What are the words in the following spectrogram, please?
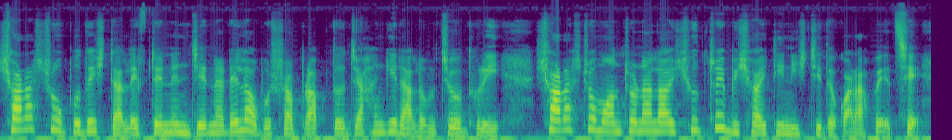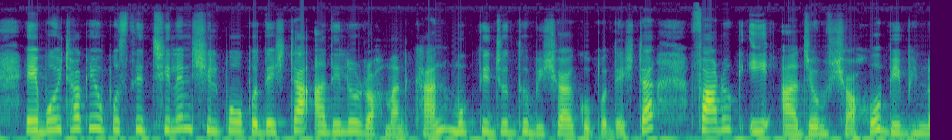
স্বরাষ্ট্র উপদেষ্টা, লেফটেন্যান্ট জেনারেল অবসরপ্রাপ্ত জাহাঙ্গীর আলম চৌধুরী। স্বরাষ্ট্র মন্ত্রণালয় সূত্রে বিষয়টি নিশ্চিত করা হয়েছে। এই বৈঠকে উপস্থিত ছিলেন শিল্প উপদেষ্টা আদিলুর রহমান খান, মুক্তিযুদ্ধ বিষয়ক উপদেষ্টা ফারুক ই আজম সহ বিভিন্ন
